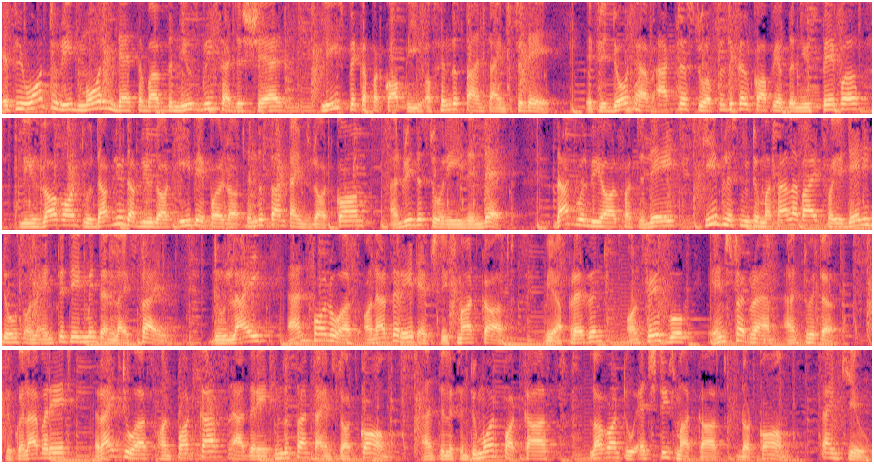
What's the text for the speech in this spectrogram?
If you want to read more in depth about the news briefs I just shared, please pick up a copy of Hindustan Times today. If you don't have access to a physical copy of the newspaper, please log on to www.epaper.hindustantimes.com and read the stories in depth. That will be all for today. Keep listening to Masala Bites for your daily dose on entertainment and lifestyle. Do like and follow us on at the rate HT Smartcast. We are present on Facebook, Instagram, and Twitter. To collaborate, write to us on podcasts at the rate hindustantimes.com. And to listen to more podcasts, log on to htsmartcast.com. Thank you.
